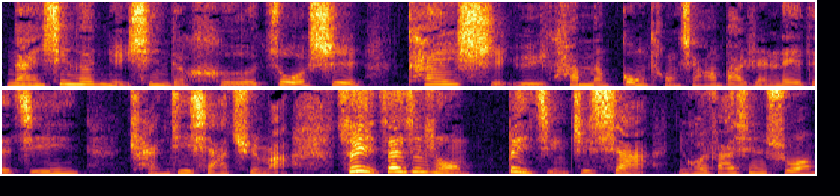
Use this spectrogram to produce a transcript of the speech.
男性跟女性的合作是开始于他们共同想要把人类的基因传递下去嘛。所以在这种背景之下，你会发现说，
